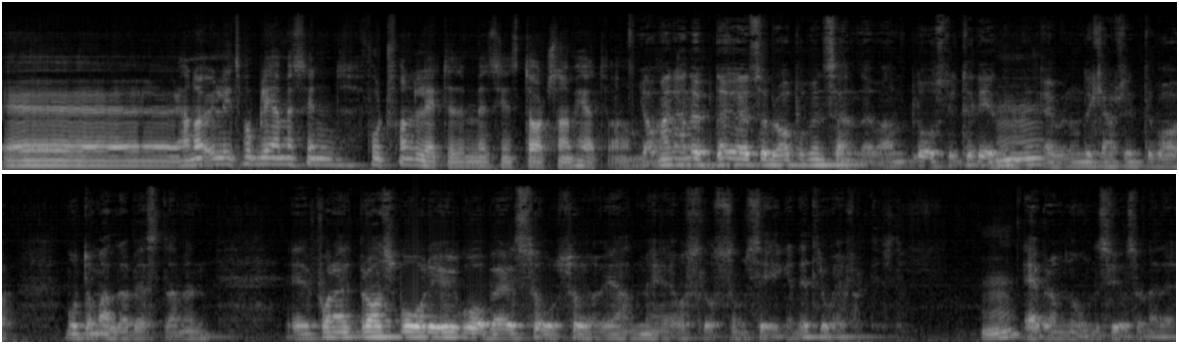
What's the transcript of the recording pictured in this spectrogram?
Eh, han har ju lite problem med sin, fortfarande lite med sin startsamhet va? Ja, men han öppnade ju så bra på Vincennes. Han blåste ju till ledning, Mm. även om det kanske inte var mot de allra bästa. Men eh, får han ett bra spår i Hugo Åberg så, så är han med och slåss om segern. Det tror jag faktiskt. Mm. Även om Nonsio och sådana där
